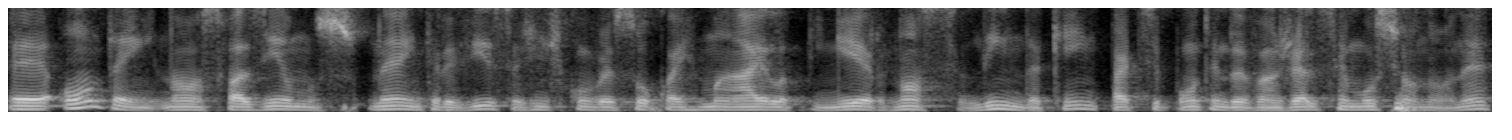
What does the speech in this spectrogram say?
É, ontem nós fazíamos né, entrevista, a gente conversou com a irmã Ayla Pinheiro, nossa, linda, quem participou ontem do Evangelho se emocionou, né?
